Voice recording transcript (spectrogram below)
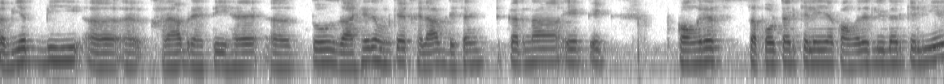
तबीयत भी ख़राब रहती है तो ज़ाहिर है उनके ख़िलाफ़ डिसेंट करना एक एक कांग्रेस सपोर्टर के लिए या कांग्रेस लीडर के लिए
